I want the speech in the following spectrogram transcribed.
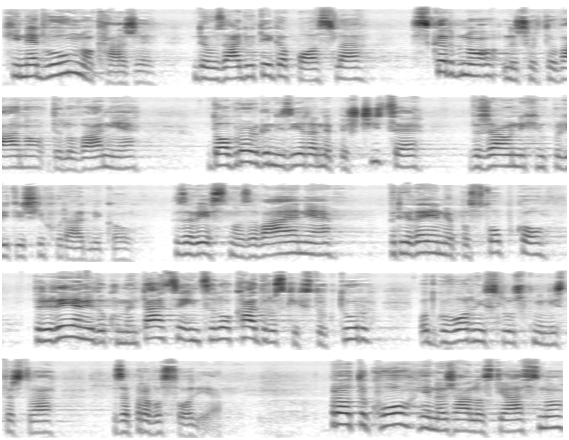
ki nedvoumno kaže, da je v zadju tega posla skrbno načrtovano delovanje dobro organizirane peščice državnih in političnih uradnikov, zavestno zavajanje, prirejanje postopkov, prirejanje dokumentacije in celo kadrovskih struktur odgovornih služb Ministrstva za pravosodje. Prav tako je na žalost jasno,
